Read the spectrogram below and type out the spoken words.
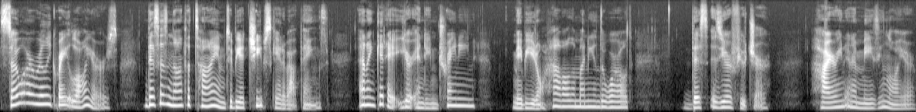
So are really great lawyers. This is not the time to be a cheapskate about things. And I get it, you're ending training, Maybe you don't have all the money in the world. This is your future. Hiring an amazing lawyer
